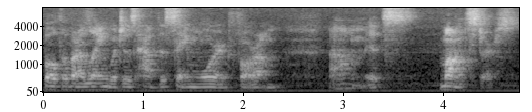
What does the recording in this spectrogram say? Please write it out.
both of our languages have the same word for them. Um, it's monsters.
